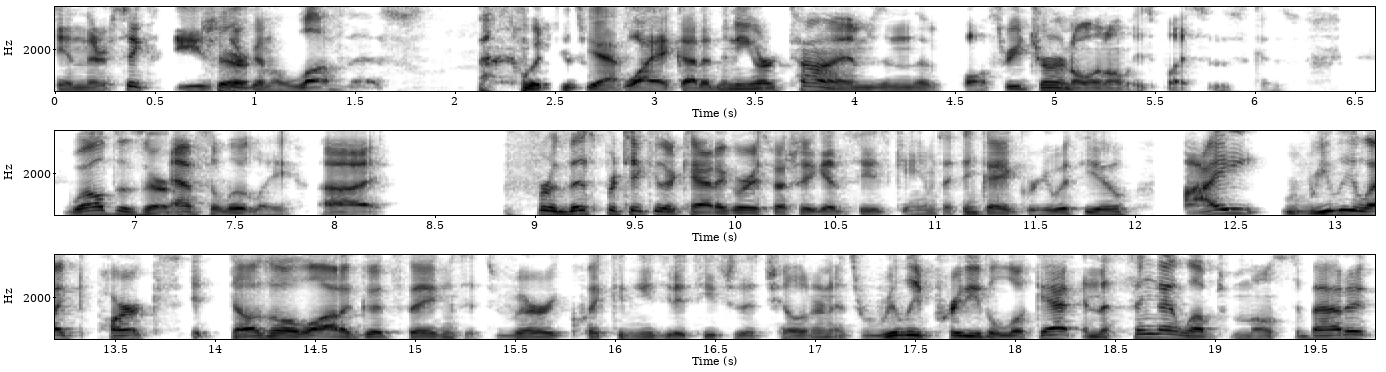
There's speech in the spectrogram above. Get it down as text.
in their 60s, sure. they're going to love this, which is yes. why it got in the New York Times and the Wall Street Journal and all these places. Because well deserved. Absolutely. Uh, for this particular category, especially against these games, I think I agree with you. I really liked Parks. It does a lot of good things. It's very quick and easy to teach the children. It's really pretty to look at. And the thing I loved most about it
